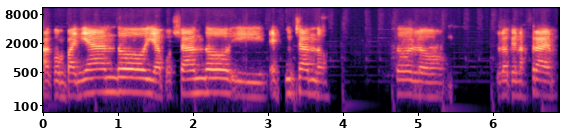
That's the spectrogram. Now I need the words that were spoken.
acompañando y apoyando y escuchando todo lo, lo que nos traen.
